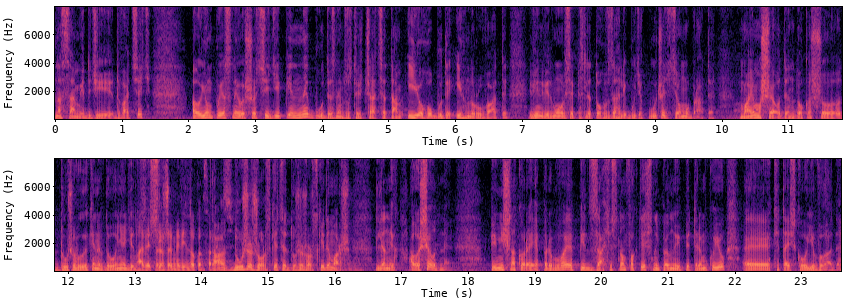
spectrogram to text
на саміт G20. Але йому пояснили, що CDP не буде з ним зустрічатися там і його буде ігнорувати. Він відмовився після того взагалі будь-яку участь в цьому брати. Маємо ще один доказ, що дуже велике невдоволення дідуся Навіть в режимі Так, дуже жорсткий, це дуже жорсткий демарш для них. Але ще одне. Північна Корея перебуває під захистом фактично і певною підтримкою е, китайської влади.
